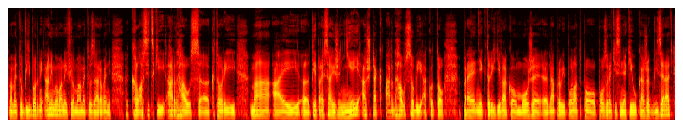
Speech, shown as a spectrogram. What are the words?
máme tu výborný animovaný film, máme tu zároveň klasický arthouse, eh, ktorý má aj eh, tie presahy, že nie je až tak arthouseový, ako to pre niektorých divákov môže eh, na prvý pohľad po pozretí si nejaký ukážok vyzerať.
